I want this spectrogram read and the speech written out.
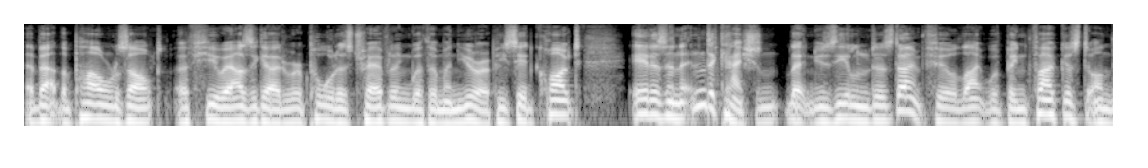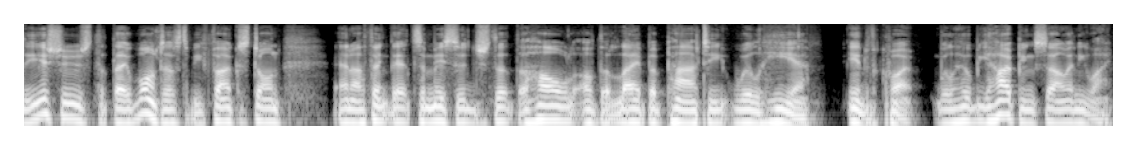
about the poll result a few hours ago to reporters travelling with him in Europe. He said, quote, It is an indication that New Zealanders don't feel like we've been focused on the issues that they want us to be focused on, and I think that's a message that the whole of the Labour Party will hear. End of quote. Well, he'll be hoping so anyway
